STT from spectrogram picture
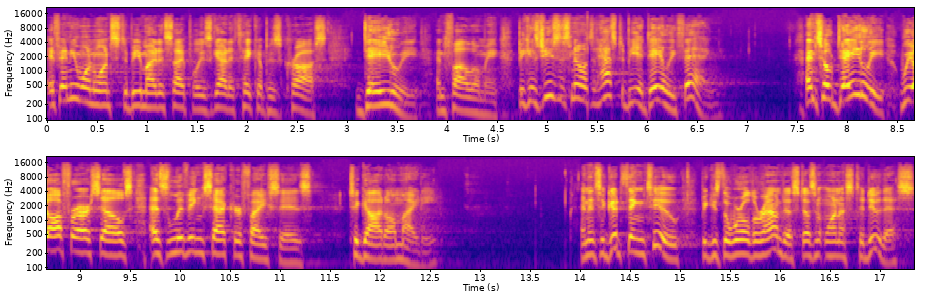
if anyone wants to be my disciple, he's got to take up his cross daily and follow me. Because Jesus knows it has to be a daily thing. And so daily, we offer ourselves as living sacrifices to God Almighty. And it's a good thing, too, because the world around us doesn't want us to do this.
